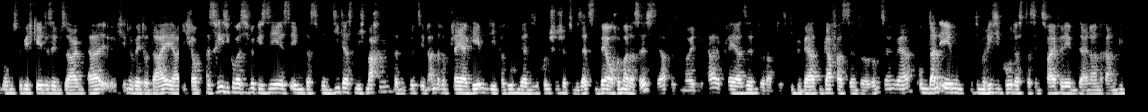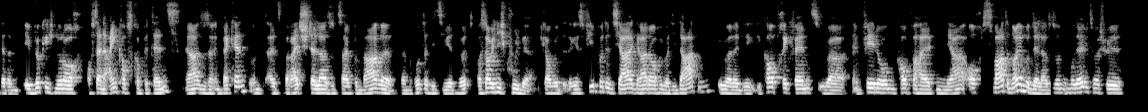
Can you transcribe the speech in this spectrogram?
worum es wirklich geht, ist eben zu sagen, ja, ich innovate or die. Ja. Ich glaube, das Risiko, was ich wirklich sehe, ist eben, dass wenn die das nicht machen, dann wird es eben andere Player geben, die versuchen werden, diese Kundennische zu besetzen, wer auch immer das ist, ja, ob das neue digitale Player sind oder ob das die bewährten Gaffers sind oder sonst irgendwer, um dann eben mit dem Risiko, dass das im Zweifel eben der eine oder andere Anbieter dann eben wirklich nur noch auf seine Einkaufskompetenz, ja, sozusagen im Backend und als Bereitsteller sozusagen von Ware dann runterdezimiert wird, was glaube ich nicht cool wäre. Ich glaube, da ist viel Potenzial, gerade auch über die Daten, über die, die Kauffrequenz, über Empfehlungen, Kaufverhalten, ja, auch smarte neue Modelle. Also so ein Modell wie zum Beispiel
